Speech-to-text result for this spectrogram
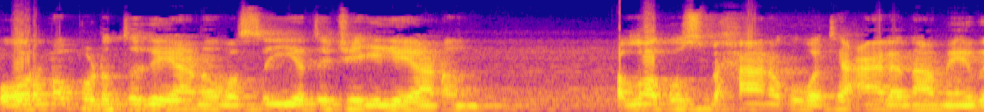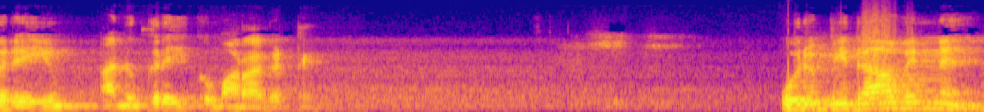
ഓർമ്മപ്പെടുത്തുകയാണ് വസയ്യത്ത് ചെയ്യുകയാണ്. അള്ളാഹു സുബാനഹുവറ്റ ആല നാം ഏവരെയും അനുഗ്രഹിക്കുമാറാകട്ടെ. ഒരു പിതാവിന്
